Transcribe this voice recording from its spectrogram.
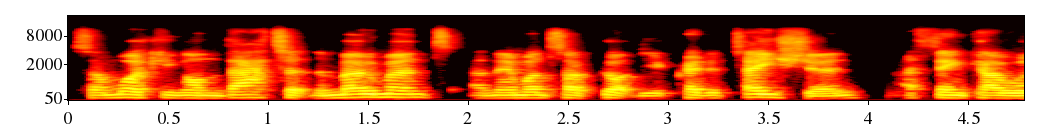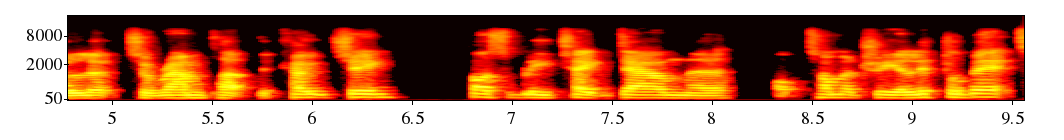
So I'm working on that at the moment. And then once I've got the accreditation, I think I will look to ramp up the coaching, possibly take down the optometry a little bit.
